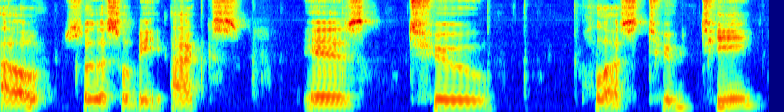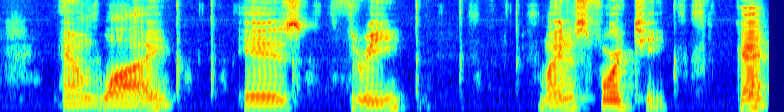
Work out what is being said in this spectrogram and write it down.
out. So this will be x is 2 plus 2t and y is 3 minus 4t. Okay,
